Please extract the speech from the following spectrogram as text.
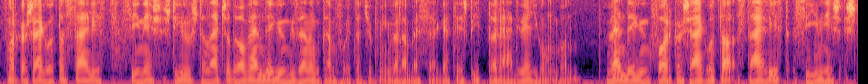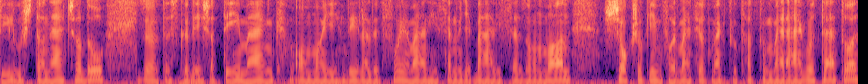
Farkas Ágott, a stylist, szín és stílus tanácsadó a vendégünk, zene után folytatjuk még vele a beszélgetést itt a Rádió egy gongon. Vendégünk Farkas Ágota, stylist, szín és stílus tanácsadó. Az öltözködés a témánk a mai délelőtt folyamán, hiszen ugye báli szezon van, sok-sok információt megtudhatunk már Ágotától,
